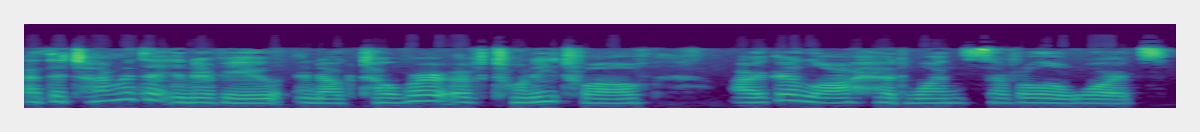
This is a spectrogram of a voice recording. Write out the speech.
At the time of the interview in October of 2012, Eiger Law had won several awards.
